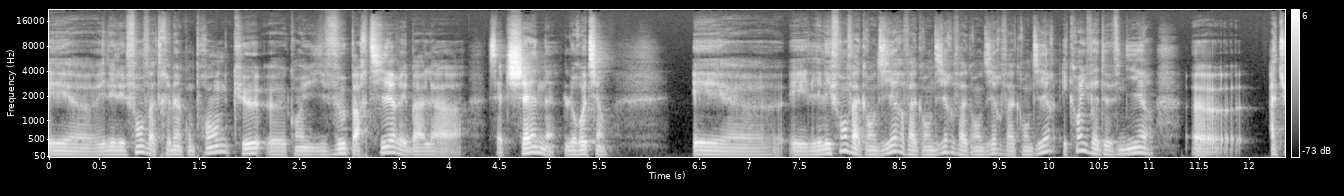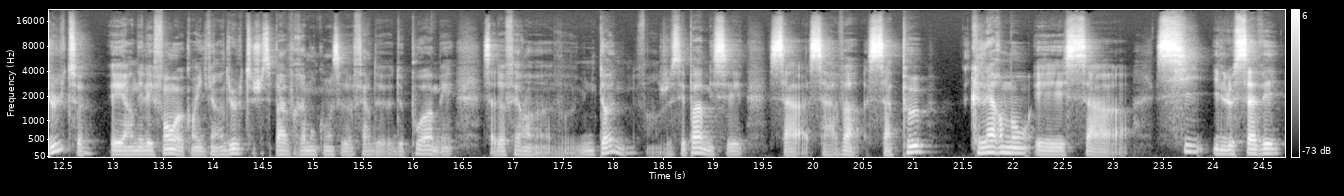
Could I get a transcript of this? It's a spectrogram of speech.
Euh, et, l'éléphant va très bien comprendre que quand il veut partir, et bah, la, cette chaîne le retient. Euh, et, l'éléphant va grandir, va grandir, va grandir, va grandir. Et quand il va devenir euh, adulte, et un éléphant, euh, quand il devient adulte, je ne sais pas vraiment comment ça doit faire de, poids, mais ça doit faire une tonne. Enfin, je sais pas, mais ça, ça va, ça peut clairement, et ça, si il le savait,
